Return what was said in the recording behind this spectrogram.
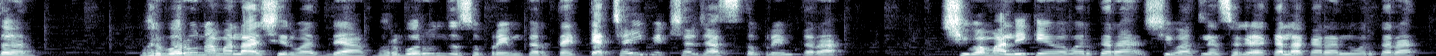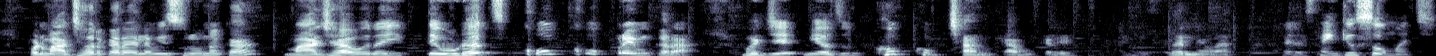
तर भरभरून आम्हाला आशीर्वाद द्या भरभरून जसं प्रेम करतायत त्याच्याही पेक्षा जास्त प्रेम करा. शिवा मालिकेवर करा शिवातल्या सगळ्या कलाकारांवर करा. पण माझ्यावर करायला विसरू नका. माझ्यावरही तेवढंच खूप खूप प्रेम करा. म्हणजे मी अजून खूप खूप छान काम करेन. धन्यवाद. खरंच. Thank you so much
